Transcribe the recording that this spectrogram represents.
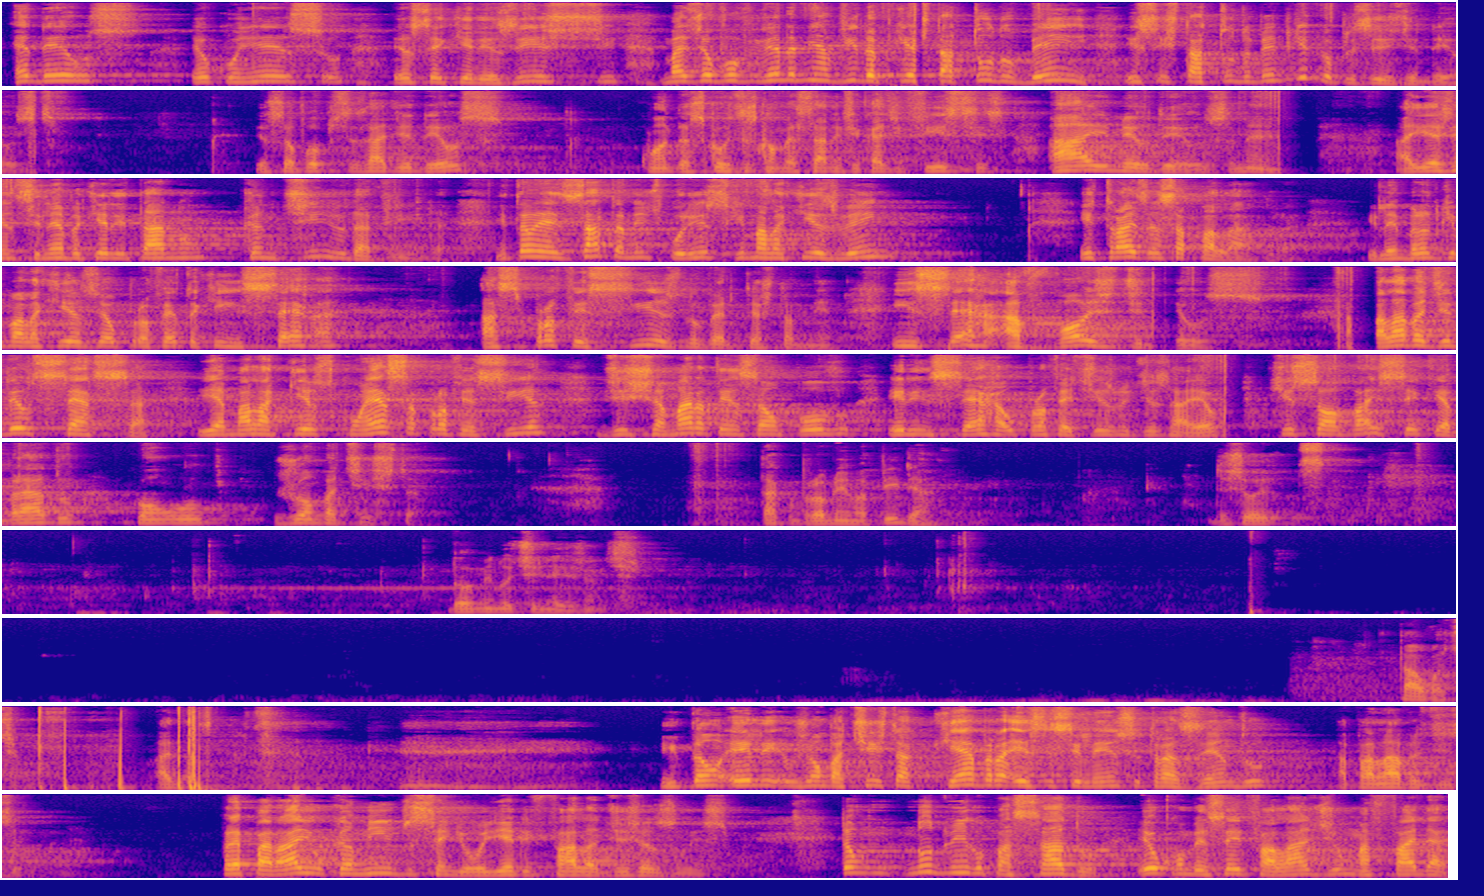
É Deus, eu conheço, eu sei que Ele existe, mas eu vou vivendo a minha vida porque está tudo bem, e se está tudo bem, por que eu preciso de Deus? Eu só vou precisar de Deus quando as coisas começarem a ficar difíceis. Ai meu Deus, né? Aí a gente se lembra que ele está num cantinho da vida. Então é exatamente por isso que Malaquias vem e traz essa palavra. E lembrando que Malaquias é o profeta que encerra as profecias do Velho Testamento, encerra a voz de Deus. A palavra de Deus cessa, e é Malaquias com essa profecia de chamar atenção ao povo, ele encerra o profetismo de Israel, que só vai ser quebrado com o João Batista. Está com problema, pilha? Deixa eu Dois minutinhos aí, gente. Tá ótimo. Vai dar certo. Então ele, o João Batista quebra esse silêncio trazendo a palavra de preparai o caminho do Senhor e ele fala de Jesus. Então, no domingo passado, eu comecei a falar de uma falha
